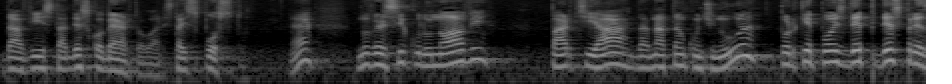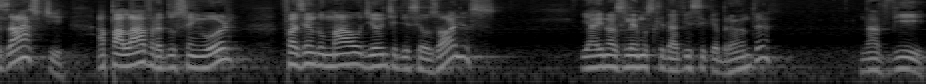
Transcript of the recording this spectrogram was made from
Davi está descoberto agora, está exposto. É? No versículo 9, parte A, Natã continua: Porque, pois, de, desprezaste a palavra do Senhor, fazendo mal diante de seus olhos? E aí nós lemos que Davi se quebranta, Davi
